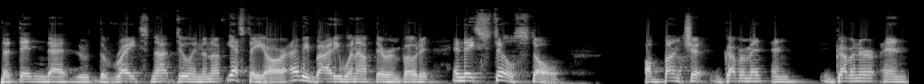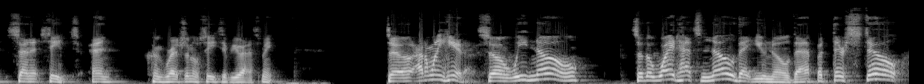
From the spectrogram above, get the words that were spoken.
That they, that the right's not doing enough. Yes, they are. Everybody went out there and voted, and they still stole a bunch of government and governor and Senate seats and congressional seats, if you ask me. So I don't want to hear that. So we know, so the White Hats know that you know that, but they're still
